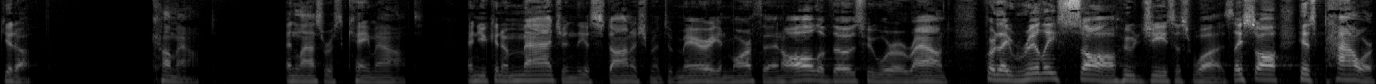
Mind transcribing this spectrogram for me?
get up, come out. And Lazarus came out. And you can imagine the astonishment of Mary and Martha and all of those who were around, for they really saw who Jesus was. They saw his power,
